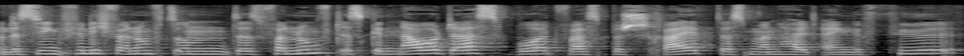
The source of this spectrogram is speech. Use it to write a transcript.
Und deswegen finde ich Vernunft so das Vernunft ist genau das Wort, was beschreibt, dass man halt ein Gefühl,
